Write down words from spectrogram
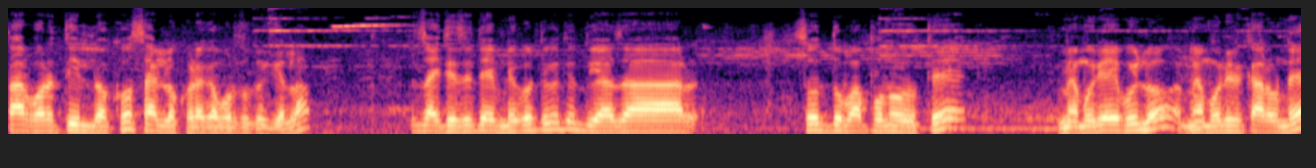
তারপরে তিন লক্ষ চার লক্ষ টাকা পর্যন্ত গেলাম। যাইতে যেতে এমনি করতে করতে দুই হাজার চোদ্দ বা পনেরোতে মেমোরি হইল। মেমোরির কারণে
